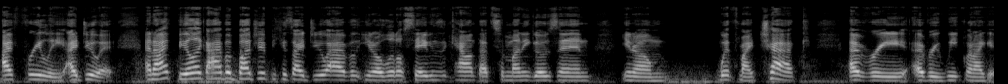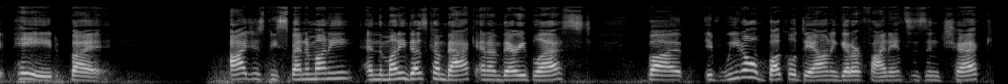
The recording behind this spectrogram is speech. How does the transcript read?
I freely, I do it. And I feel like I have a budget because I do have, you know, a little savings account that some money goes in, you know, with my check every, every week when I get paid. But I just be spending money and the money does come back and I'm very blessed. But if we don't buckle down and get our finances in check,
